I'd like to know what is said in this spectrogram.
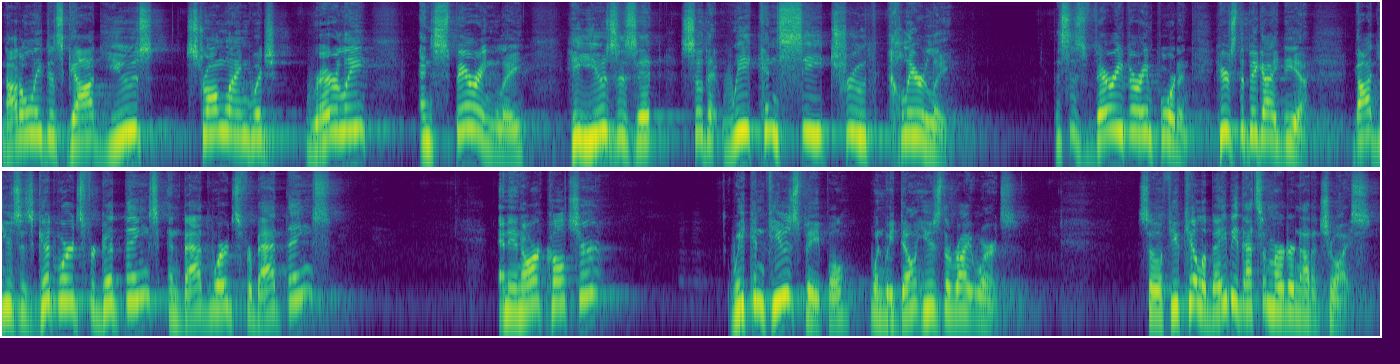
not only does God use strong language rarely and sparingly, he uses it so that we can see truth clearly. This is very, very important. Here's the big idea God uses good words for good things and bad words for bad things. And in our culture, we confuse people when we don't use the right words. So if you kill a baby, that's a murder, not a choice.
